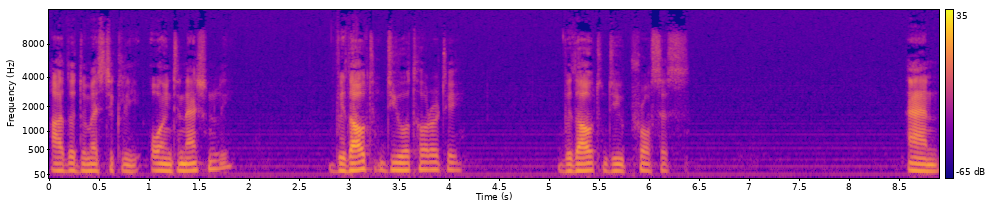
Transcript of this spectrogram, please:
either domestically or internationally, without due authority, without due process, and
